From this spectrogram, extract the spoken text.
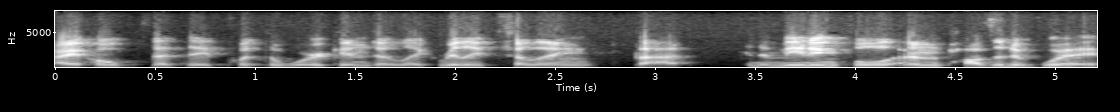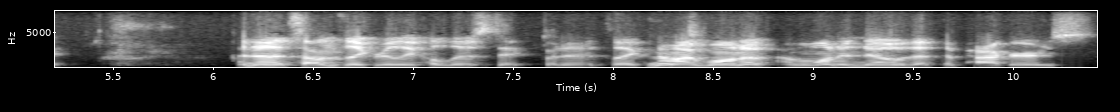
I hope that they put the work into like really filling that in a meaningful and positive way. I know that sounds like really holistic, but it's like no, I want to I want to know that the Packers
